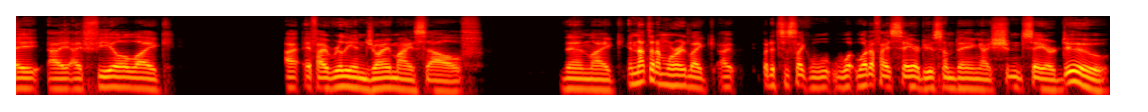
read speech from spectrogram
I I I feel like I, if I really enjoy myself, then like, and not that I'm worried, like I, but it's just like, what what if I say or do something I shouldn't say or do,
